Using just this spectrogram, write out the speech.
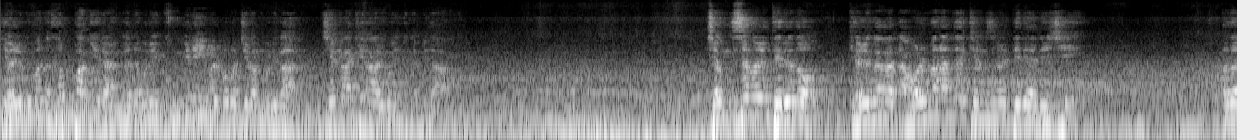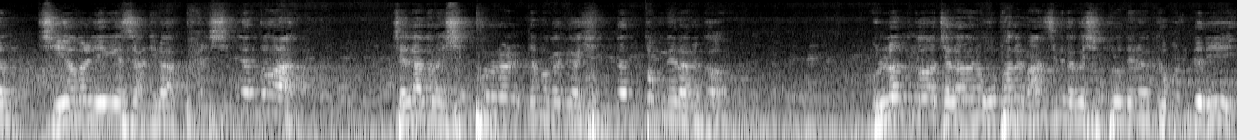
결국은 헛방이라는 것은 우리 국민의힘을 보고 지금 우리가 정확히 알고 있는 겁니다. 정성을 들여도 결과가 나올 만한 데 정성을 들여야 되지. 어떤 지역을 얘기해서 아니라 80년 동안 전라도는 10%를 넘어가기가 힘든 동네라는 거. 물론 그 전라도는 우파들 많습니다. 그 10% 되는 그분들이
